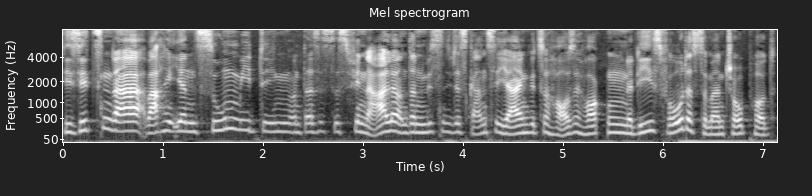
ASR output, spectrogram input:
Die sitzen da, machen ihren Zoom-Meeting und das ist das Finale und dann müssen die das ganze Jahr irgendwie zu Hause hocken. Na, die ist froh, dass du mal einen Job hat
